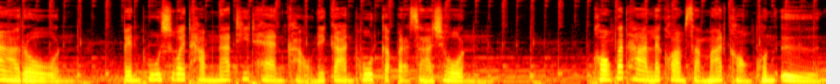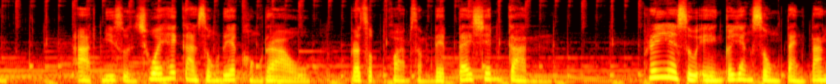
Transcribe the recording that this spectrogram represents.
อาโรน เป็นผู้ช่วยทำหน้าที่แทนเขาในการพูดกับประชาชน ของประธานและความสามารถของคนอื่น อาจมีส่วนช่วยให้การทรงเรียกของเรา ประสบความสำเร็จได้เช่นกัน พระเยซูเองก็ยังทรงแต่งตั้ง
